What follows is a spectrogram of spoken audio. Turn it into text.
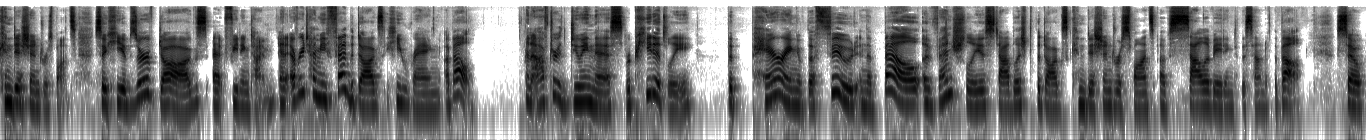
conditioned response. So he observed dogs at feeding time, and every time he fed the dogs, he rang a bell. And after doing this repeatedly, the pairing of the food and the bell eventually established the dog's conditioned response of salivating to the sound of the bell. So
